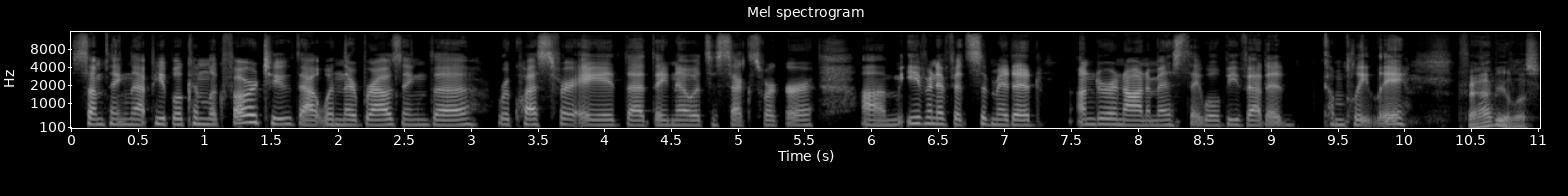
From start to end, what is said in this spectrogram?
something that people can look forward to that when they're browsing the requests for aid that they know it's a sex worker. Um, even if it's submitted under anonymous, they will be vetted completely. Fabulous.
